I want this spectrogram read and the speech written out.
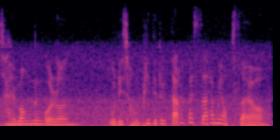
잘 먹는 걸론 우리 정 PD를 따라갈 사람이 없어요.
